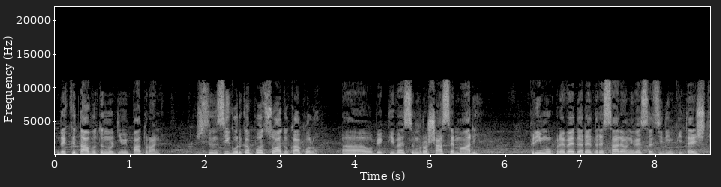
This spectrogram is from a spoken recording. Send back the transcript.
decât a avut în ultimii patru ani. Și sunt sigur că pot să o aduc acolo. Uh, obiective sunt vreo șase mari, Primul prevede redresarea Universității din Pitești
